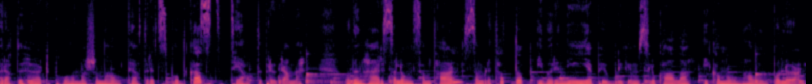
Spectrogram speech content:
For at du hørte på Nationaltheatrets podkast Teaterprogrammet, og denne salongsamtalen som ble tatt opp i våre nye publikumslokaler i Kanonhallen på Løren.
